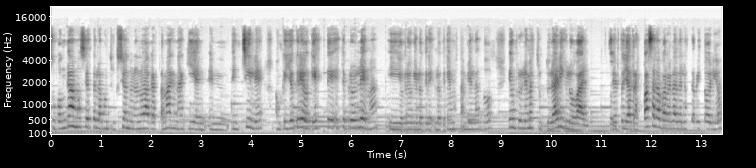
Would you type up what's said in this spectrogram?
Supongamos, ¿cierto?, la construcción de una nueva Carta Magna aquí en, en, Chile, aunque yo creo que este, este problema, y yo creo que lo, lo creemos también las dos, es un problema estructural y global, ¿cierto? Ya traspasa las barreras de los territorios,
